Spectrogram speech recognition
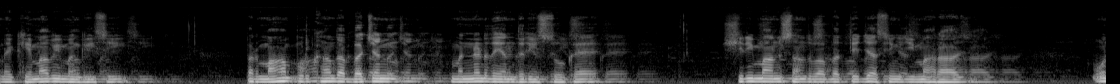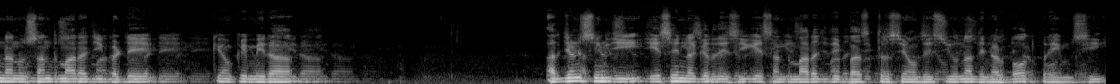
ਮੈਂ ਖਿਮਾ ਵੀ ਮੰਗੀ ਸੀ। ਪਰ ਮਹਾਪੁਰਖਾਂ ਦਾ ਬਚਨ ਮੰਨਣ ਦੇ ਅੰਦਰ ਹੀ। ਸੁਖ ਹੈ। ਸ਼੍ਰੀਮਾਨ ਸੰਤ ਬਾਬਾ ਤੇਜਾ ਸਿੰਘ ਜੀ ਮਹਾਰਾਜ। ਉਹਨਾਂ ਨੂੰ ਸੰਤ ਮਹਾਰਾਜ ਜੀ ਵੱਡੇ, ਕਿਉਂਕਿ ਮੇਰਾ ਅਰਜਨ ਸਿੰਘ ਜੀ ਇਸੇ ਨਗਰ ਦੇ ਸੀਗੇ, ਸੰਤ ਮਹਾਰਾਜ ਦੇ ਬਸਤਰ ਸਿਉਂਦੇ ਸੀ, ਉਹਨਾਂ ਦੇ ਨਾਲ ਬਹੁਤ ਪ੍ਰੇਮ ਸੀ।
